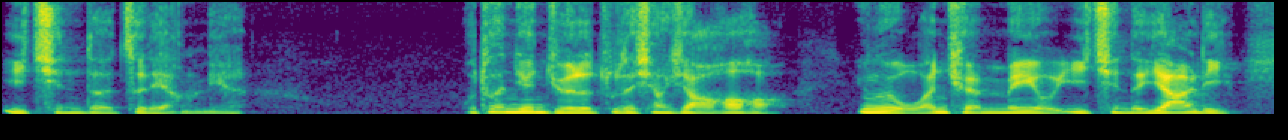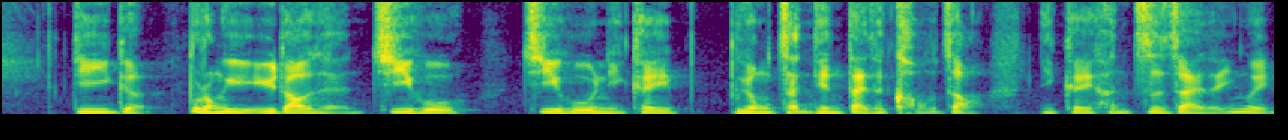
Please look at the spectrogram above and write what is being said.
疫情的这两年，我突然间觉得住在乡下好好，因为我完全没有疫情的压力。第一个不容易遇到人，几乎几乎你可以。不用整天戴着口罩，你可以很自在的，因为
